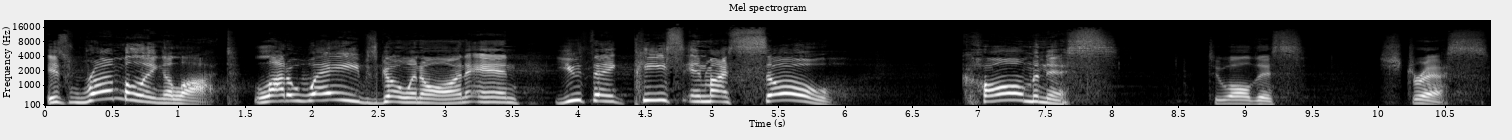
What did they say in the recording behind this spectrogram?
it's rumbling a lot, a lot of waves going on, and you think peace in my soul, calmness to all this stress.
